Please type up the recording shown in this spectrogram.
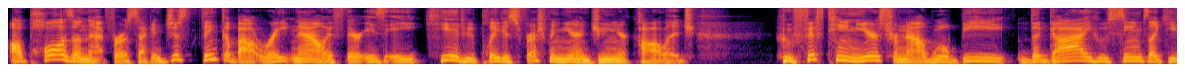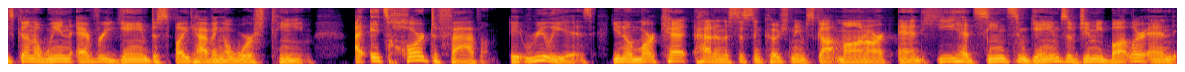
I'll pause on that for a second. Just think about right now if there is a kid who played his freshman year in junior college who 15 years from now will be the guy who seems like he's going to win every game despite having a worse team. It's hard to fathom. It really is. You know, Marquette had an assistant coach named Scott Monarch, and he had seen some games of Jimmy Butler, and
